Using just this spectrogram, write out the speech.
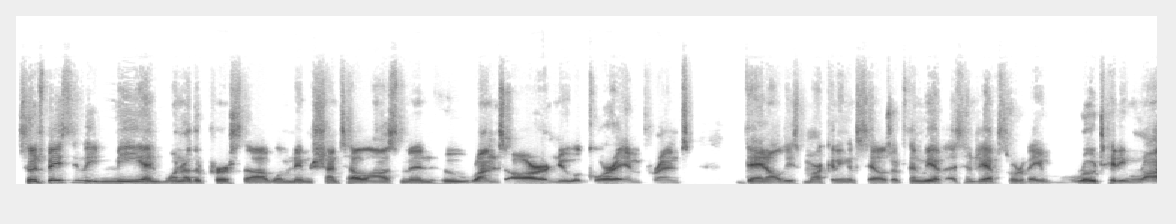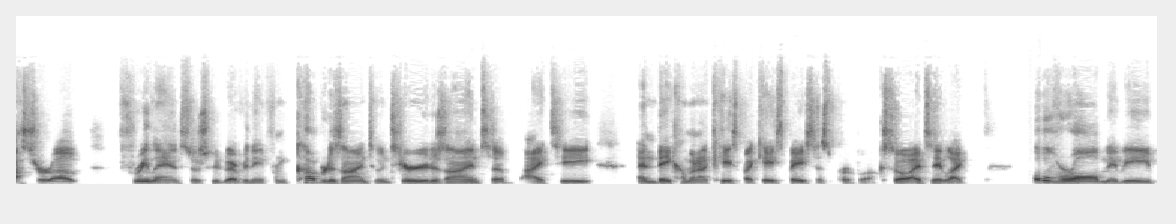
so it's basically me and one other person, a woman named Chantelle Osman, who runs our new Agora imprint then all these marketing and sales reps. Then we have essentially have sort of a rotating roster of freelancers who do everything from cover design to interior design to IT, and they come in on a case by case basis per book. So I'd say like overall maybe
